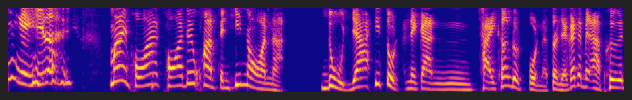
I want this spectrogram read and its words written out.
มอย่างนี้เลย ไม่เพราะว่าเพราะว่าด้วยความเป็นที่นอนอะ ดูดยากที่สุดในการใช้เครื่องดูดฝุ่นอะส่วนใหญ่ก็จะเป็นอะพื้น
